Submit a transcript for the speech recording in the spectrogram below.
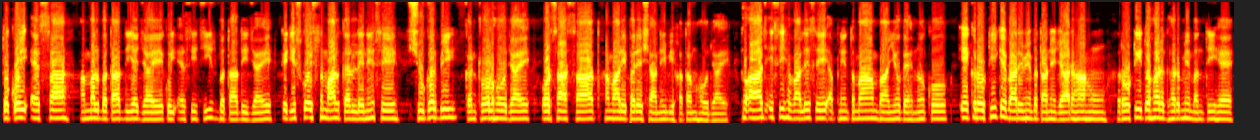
तो कोई ऐसा अमल बता दिया जाए, कोई ऐसी चीज़ बता दी जाए कि जिसको इस्तेमाल कर लेने से शुगर भी कंट्रोल हो जाए और साथ साथ हमारी परेशानी भी खत्म हो जाए। तो आज इसी हवाले से अपने तमाम भाइयों बहनों को एक रोटी के बारे में बताने जा रहा हूँ। रोटी तो हर घर में बनती है,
